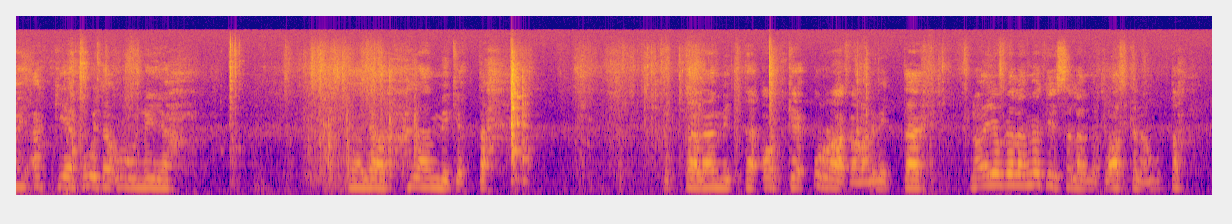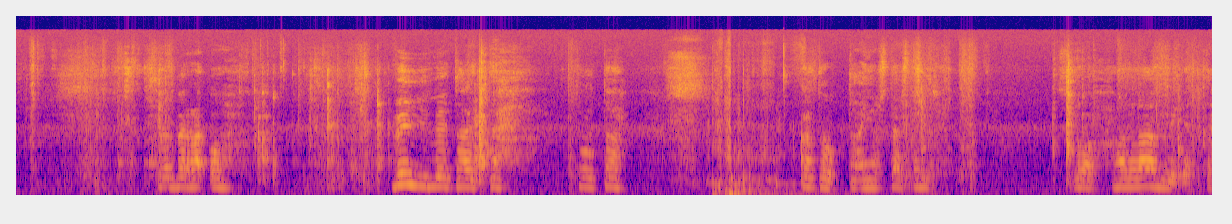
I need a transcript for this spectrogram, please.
ai, äkkiä puita uuniin ja, ja, ja lämmikettä. Pitää lämmittää oikein urakalla nimittäin. No ei ole vielä mökissä lämmöt laskenut, mutta sen verran on viileitä, että tuota, katsotaan, jos tästä nyt suohan lämmikettä.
